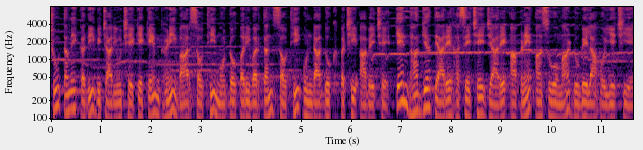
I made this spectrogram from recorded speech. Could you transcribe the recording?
શું તમે કદી વિચાર્યું છે કે કેમ ઘણી વાર સૌથી મોટો પરિવર્તન સૌથી ઊંડા દુઃખ પછી આવે છે? કેમ ભાગ્ય ત્યારે હસે છે જ્યારે આપણે આંસુઓમાં ડૂબેલા હોઈએ છીએ?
